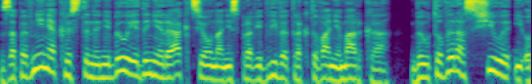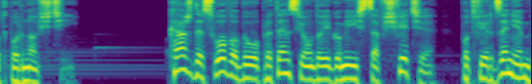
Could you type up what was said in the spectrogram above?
Zapewnienia Krystyny nie były jedynie reakcją na niesprawiedliwe traktowanie Marka, był to wyraz siły i odporności. Każde słowo było pretensją do jego miejsca w świecie, potwierdzeniem,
